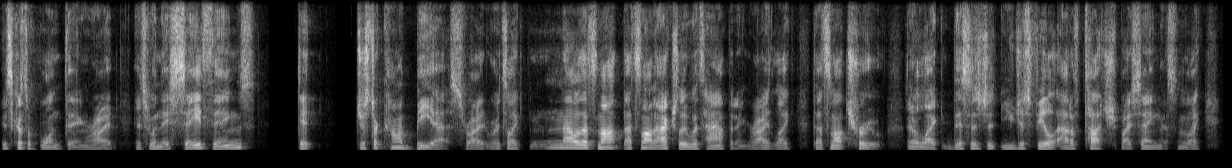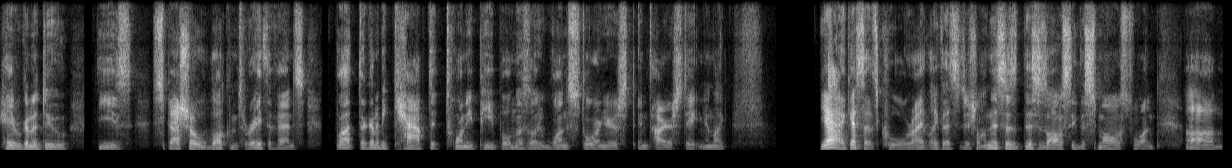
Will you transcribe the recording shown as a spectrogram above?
it's because of one thing, right? It's when they say things that just are kind of BS, right? Where it's like, no, that's not that's not actually what's happening, right? Like that's not true. They're like, this is just you just feel out of touch by saying this. And they're like, hey, we're gonna do these special welcome to Rathe events, but they're gonna be capped at 20 people and there's only one store in your entire state. And you're like, yeah, I guess that's cool, right? Like that's additional. And this is this is obviously the smallest one. Um,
